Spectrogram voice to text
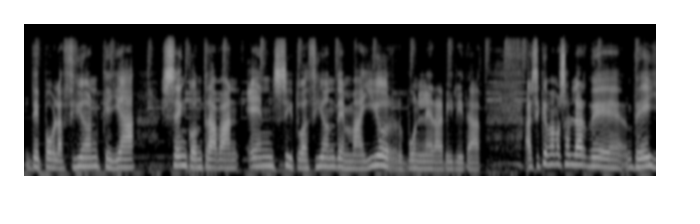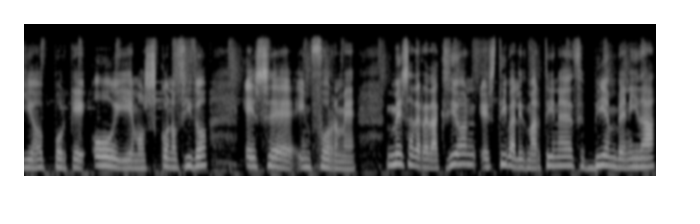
de población que ya se encontraban en situación de mayor vulnerabilidad. Así que vamos a hablar de, de ello porque hoy hemos conocido ese informe. Mesa de redacción, Estíbaliz Martínez, bienvenida.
